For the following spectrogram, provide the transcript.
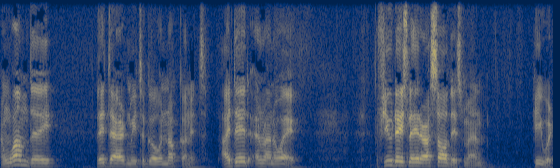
And one day, they dared me to go and knock on it. I did and ran away. A few days later, I saw this man. He was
